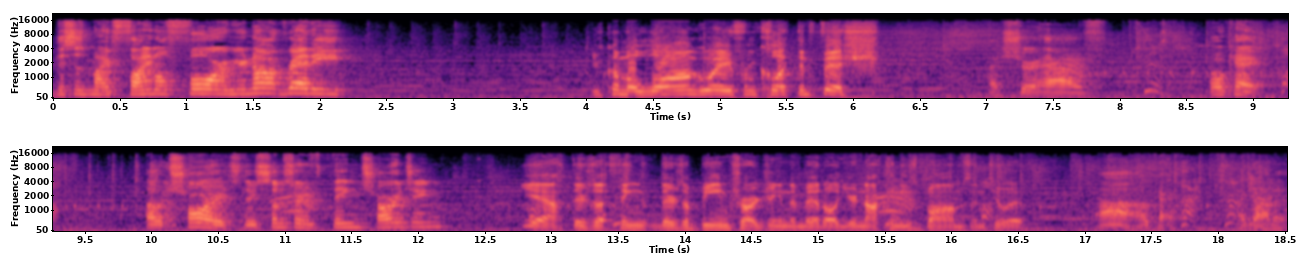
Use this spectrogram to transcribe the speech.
This is my final form. You're not ready. You've come a long way from collecting fish. I sure have. Okay. Oh, charge. There's some sort of thing charging. Yeah, there's a thing. There's a beam charging in the middle. You're knocking these bombs into it. Ah, okay. I got it.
